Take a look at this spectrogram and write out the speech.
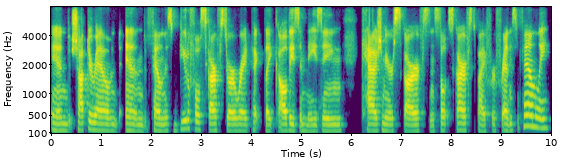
and shopped around and found this beautiful scarf store where I'd picked like all these amazing cashmere scarves and silk scarves to buy for friends and family.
